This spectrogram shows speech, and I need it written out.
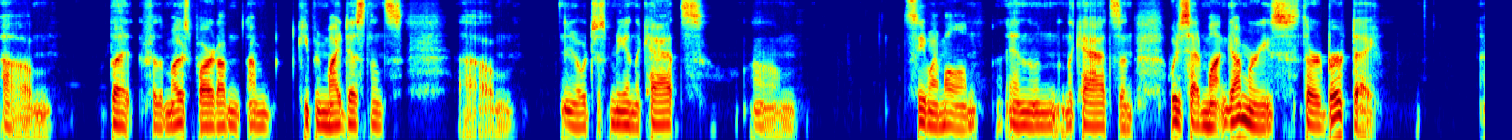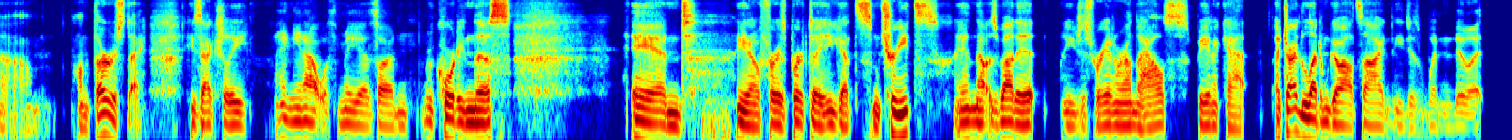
Um, but for the most part, I'm I'm keeping my distance. Um, you know, just me and the cats. Um, see my mom and the cats, and we just had Montgomery's third birthday um, on Thursday. He's actually hanging out with me as I'm recording this. And, you know, for his birthday, he got some treats, and that was about it. He just ran around the house being a cat. I tried to let him go outside, and he just wouldn't do it.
